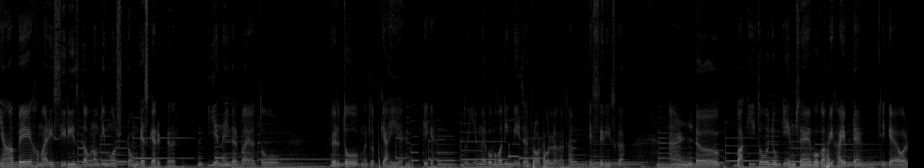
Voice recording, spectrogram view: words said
यहाँ पे हमारी सीरीज़ का one of the most strongest character ये नहीं कर पाया तो फिर तो मतलब क्या ही है, ठीक है? तो ये मेरे को बहुत ही मेजर प्लॉट होल लगा था इस सीरीज़ का। एंड uh, बाकी तो जो गेम्स हैं वो काफ़ी हाइप्ड हैं ठीक है? और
